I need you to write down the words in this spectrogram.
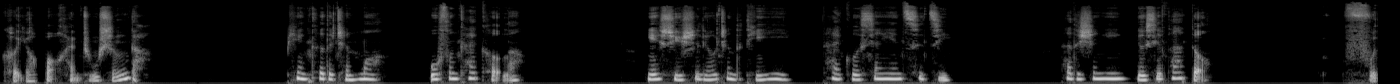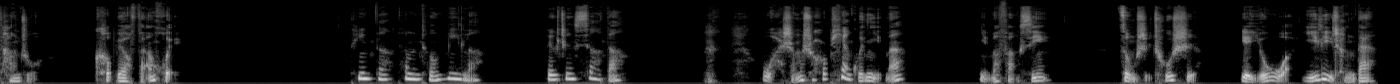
可要抱憾终生的。”片刻的沉默，吴峰开口了：“也许是刘正的提议太过香烟刺激，他的声音有些发抖。”副堂主，可不要反悔。听到他们同意了，刘正笑道：“我什么时候骗过你们？你们放心，纵使出事，也由我一力承担。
